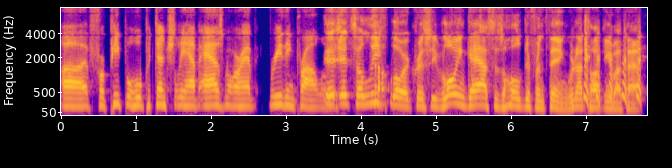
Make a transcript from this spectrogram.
uh, for people who potentially have asthma or have breathing problems. It, it's a leaf So- blower, Chrissy. Blowing gas is a whole different thing. We're not talking about that.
